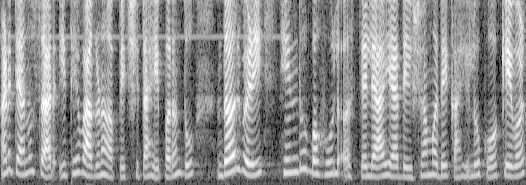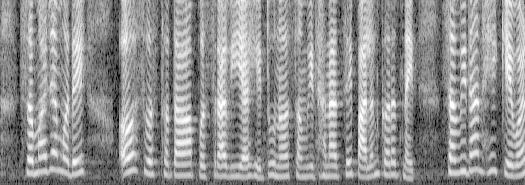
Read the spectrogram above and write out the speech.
आणि त्यानुसार इथे वागणं अपेक्षित आहे. परंतु दरवेळी हिंदू बहुल असलेल्या या देशामध्ये काही लोक केवळ समाजामध्ये अस्वस्थता पसरावी या हेतूनं संविधानाचे पालन करत नाहीत. संविधान हे केवळ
